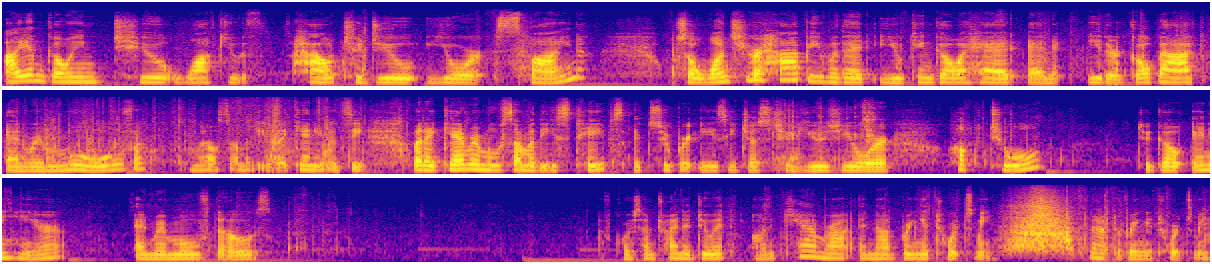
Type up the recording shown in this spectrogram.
I am going to walk you how to do your spine. So once you're happy with it, you can go ahead and either go back and remove, well, some of these I can't even see, but I can remove some of these tapes. It's super easy just to use your hook tool to go in here and remove those. Of course, I'm trying to do it on camera and not bring it towards me. I have to bring it towards me.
